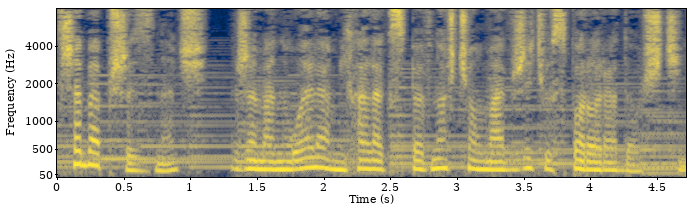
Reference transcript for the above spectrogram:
Trzeba przyznać, że Manuela Michalak z pewnością ma w życiu sporo radości.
